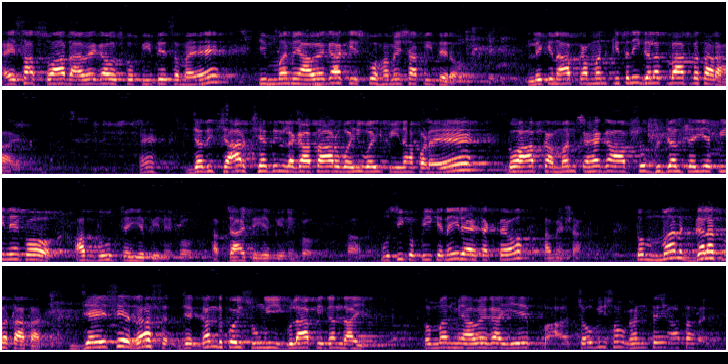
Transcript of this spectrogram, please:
ऐसा स्वाद आवेगा उसको पीते समय कि मन आवेगा कि इसको हमेशा पीते रहो। लेकिन आपका मन कितनी गलत बात बता रहा है? यदि चार छह दिन लगातार वही वही पीना पड़े तो आपका मन कहेगा आप शुद्ध जल चाहिए पीने को अब दूध चाहिए पीने को अब चाय चाहिए पीने को। हाँ, उसी को पी के नहीं रह सकते हो हमेशा। तो मन गलत बताता है। जैसे रस जे गंध कोई सूँगी गुलाब की गंध आई तो मन में आवेगा ये चौबीसों घंटे आता रहे।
